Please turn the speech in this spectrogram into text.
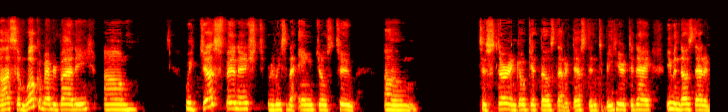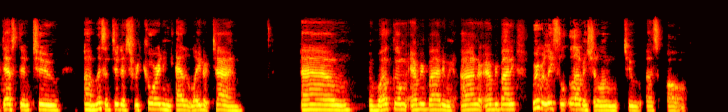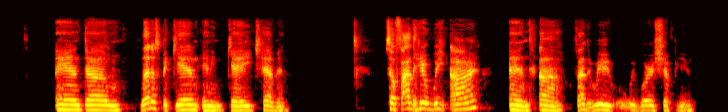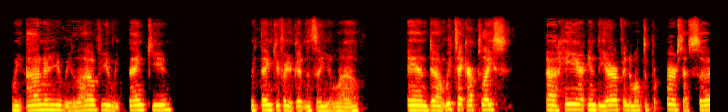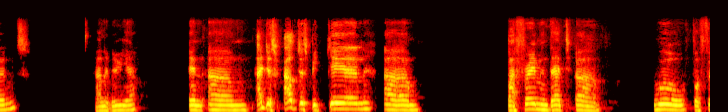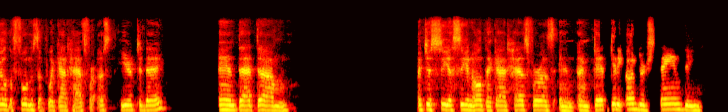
Awesome. Welcome, everybody. Um, we just finished releasing the angels to um, to stir and go get those that are destined to be here today, even those that are destined to um, listen to this recording at a later time. Um, welcome everybody. We honor everybody. We release love and shalom to us all. And um, let us begin and engage heaven. So, Father, here we are. And uh, Father, we, we worship you. We honor you. We love you. We thank you. We thank you for your goodness and your love. And uh, we take our place uh, here in the earth, in the multiverse as sons. Hallelujah. And um, I just, I'll just begin um, by framing that uh, will fulfill the fullness of what God has for us here today. And that um, I just see us seeing all that God has for us and, and get, getting understanding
